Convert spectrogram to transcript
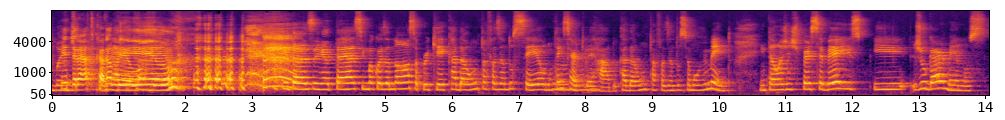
banho Hidrata o de cabelo. então, assim, até assim, uma coisa nossa, porque cada um tá fazendo o seu, não tem certo ou errado, cada um tá fazendo o seu movimento. Então a gente perceber isso e julgar menos,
